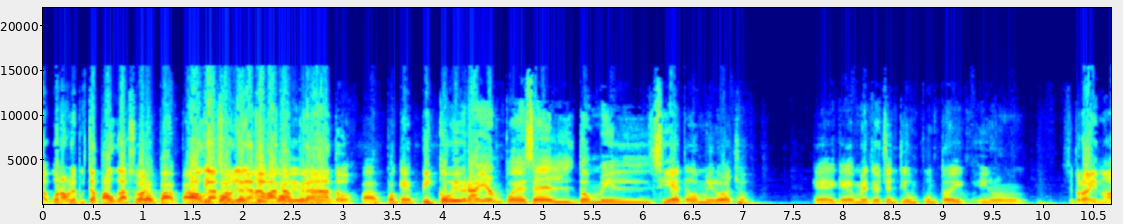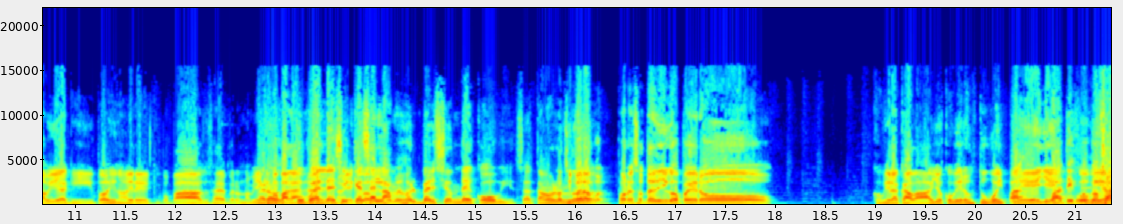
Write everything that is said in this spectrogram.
a- bueno, le pusiste a Pau Gasol. pero para Pau ti, Gasol ¿cuándo y ganaba campeonato. Pa- porque Pick Kobe Bryant puede ser el 2007, 2008, que, que metió 81 puntos y, y no... Sí, pero ahí no había equipo, y no había equipo para, tú sabes, pero no había Pero equipo para tú puedes decir que equipo- esa es la mejor versión de Kobe. O sea, estamos hablando Sí, pero de... por, por eso te digo, pero Kobe era caballo, Kobe era un two-way Pa- player. pa' ti, ¿cuánto era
